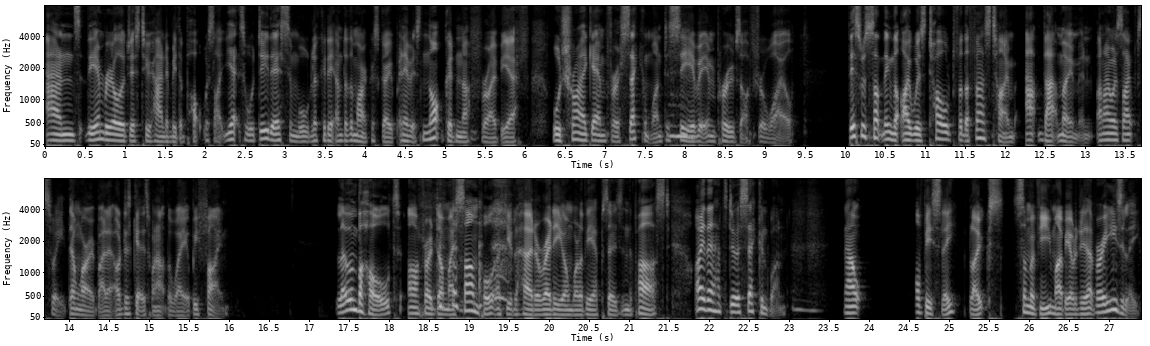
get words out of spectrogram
and the embryologist who handed me the pot was like, Yeah, so we'll do this and we'll look at it under the microscope. And if it's not good enough for IVF, we'll try again for a second one to see mm-hmm. if it improves after a while. This was something that I was told for the first time at that moment. And I was like, Sweet, don't worry about it. I'll just get this one out of the way. It'll be fine. Lo and behold, after I'd done my sample, as you'd heard already on one of the episodes in the past, I then had to do a second one. Mm-hmm. Now, obviously, blokes, some of you might be able to do that very easily.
